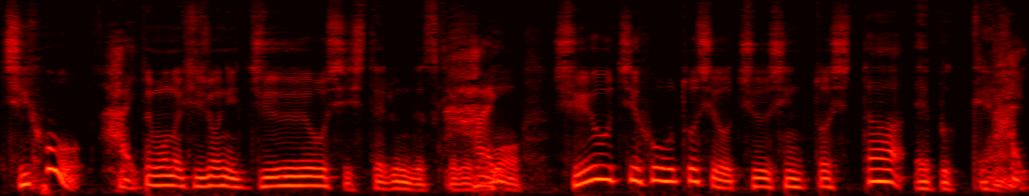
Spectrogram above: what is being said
地方とい。うものを非常に重要視してるんですけれども、はい、主要地方都市を中心とした物件、はい、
